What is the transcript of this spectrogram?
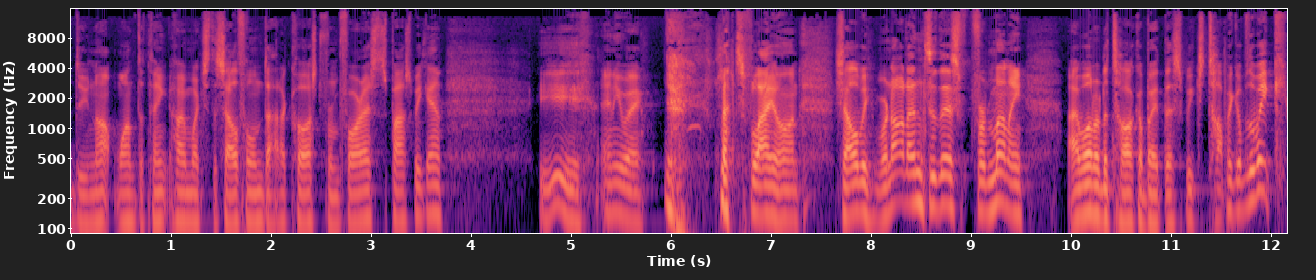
do not want to think how much the cell phone data cost from Forres this past weekend. Eeh. Anyway, let's fly on, shall we? We're not into this for money. I wanted to talk about this week's topic of the week.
